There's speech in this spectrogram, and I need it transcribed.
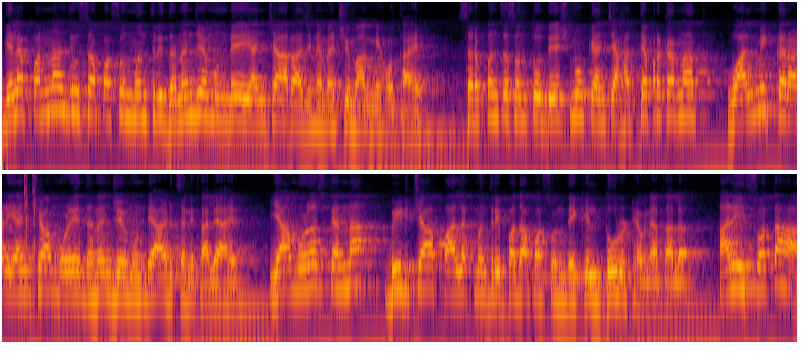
गेल्या पन्नास दिवसापासून मंत्री धनंजय मुंडे यांच्या राजीनाम्याची मागणी होत आहे. सरपंच संतोष देशमुख यांच्या हत्या प्रकरणात वाल्मिक कराड यांच्यामुळे धनंजय मुंडे अडचणीत आले आहेत. यामुळंच त्यांना बीडच्या पालकमंत्री पदापासून देखील दूर ठेवण्यात आलं. आणि स्वतः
